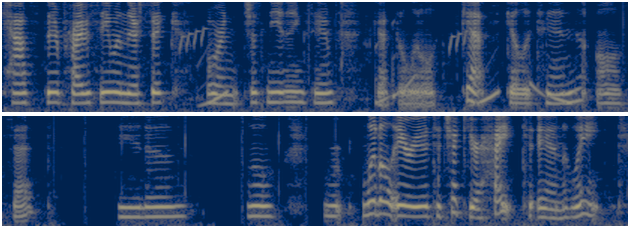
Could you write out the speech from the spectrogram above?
cats their privacy when they're sick or just need an exam. Got the little cat skeleton all set. And um little little area to check your height and weight.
